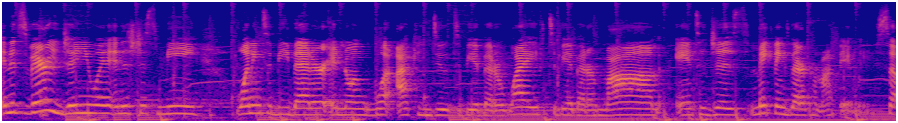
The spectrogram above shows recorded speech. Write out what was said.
And it's very genuine and it's just me wanting to be better and knowing what I can do to be a better wife, to be a better mom, and to just make things better for my family. So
